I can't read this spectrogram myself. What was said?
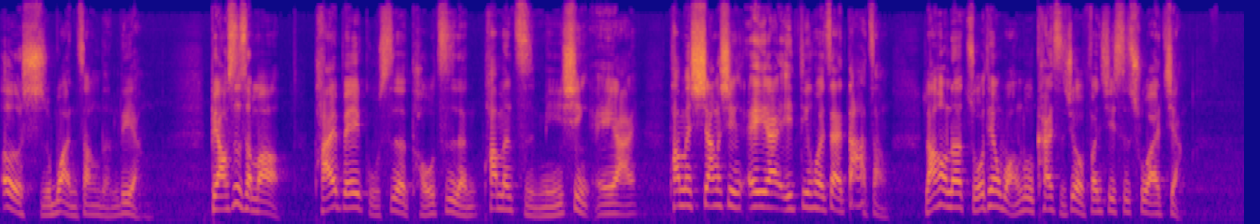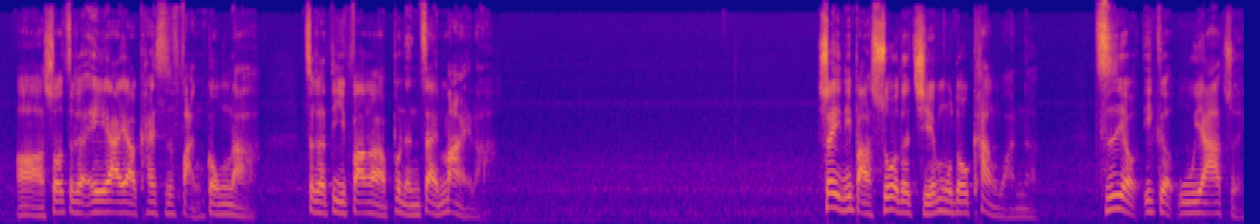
二十万张的量，表示什么？台北股市的投资人，他们只迷信 AI，他们相信 AI 一定会在大涨。然后呢，昨天网络开始就有分析师出来讲，啊，说这个 AI 要开始反攻啦，这个地方啊不能再卖啦。所以你把所有的节目都看完了，只有一个乌鸦嘴、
